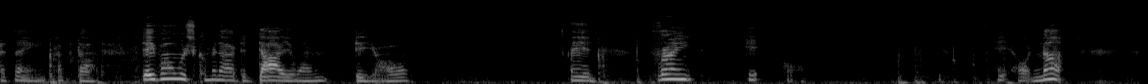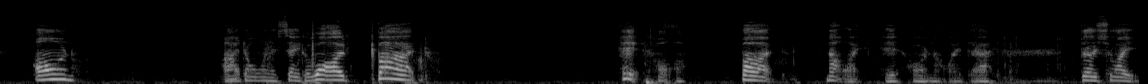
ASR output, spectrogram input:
I think, I forgot. Da'Vonne was coming out of the diary room deal, and Frank. Hit her, not on, I don't want to say the word, but hit her, but not like hit her, not like that. Just like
